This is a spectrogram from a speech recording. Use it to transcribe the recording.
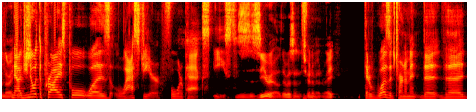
in the right direction. now, direction. do you know what the prize pool was last year for PAX East? Zero. There wasn't a tournament, right? There was a tournament. The the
